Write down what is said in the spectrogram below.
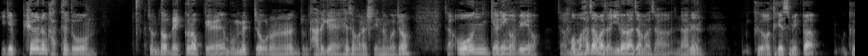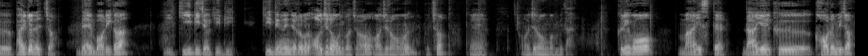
이게 표현은 같아도 좀 더 매끄럽게 문맥적으로는 좀 다르게 해석을 할 수 있는 거죠. 자, on getting up이에요. 자, 뭐뭐 하자마자 일어나자마자 나는 그 어떻게 했습니까? 그 발견했죠. 내 머리가 이 기디죠, 기디. giddy는 여러분 어지러운 거죠. 어지러운. 그렇죠? 예. 어지러운 겁니다. 그리고 my step 나의 그 걸음이죠.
